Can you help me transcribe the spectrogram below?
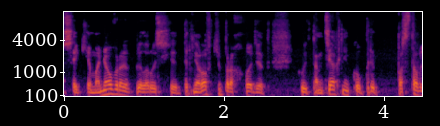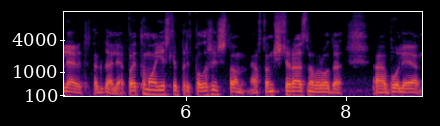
всякие маневры в Беларуси, тренировки проходят, какую-то там технику поставляют и так далее. Поэтому если предположить, что в том числе разного рода более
